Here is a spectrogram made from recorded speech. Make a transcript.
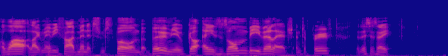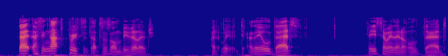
a while, like maybe five minutes from spawn. But boom, you've got a zombie village. And to prove that this is a... I think that's proof that that's a zombie village. Wait, are they all dead? Please tell me they're not all dead.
